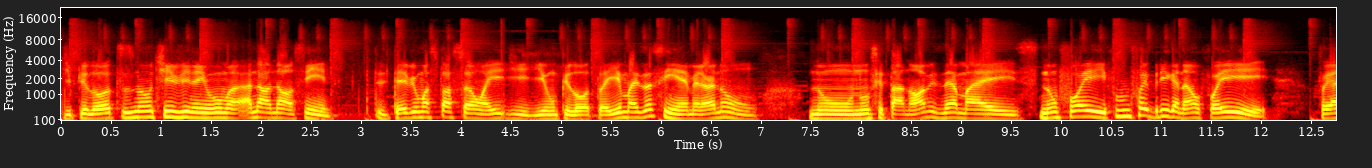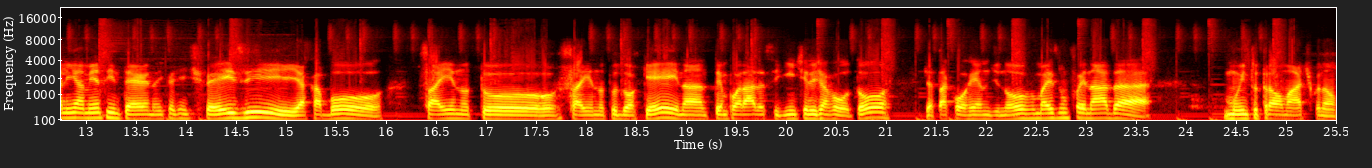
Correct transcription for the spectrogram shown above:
De pilotos não tive nenhuma. Ah, não, não, assim, teve uma situação aí de, de um piloto aí, mas assim, é melhor não, não, não citar nomes, né? Mas não foi, não foi briga, não. Foi, foi alinhamento interno aí que a gente fez e acabou saindo, to, saindo tudo ok. Na temporada seguinte ele já voltou, já tá correndo de novo, mas não foi nada muito traumático, não.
